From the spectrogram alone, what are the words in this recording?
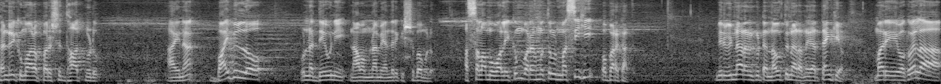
తండ్రి కుమార పరిశుద్ధాత్ముడు. ఆయన బైబిల్లో ఉన్న దేవుని నామం మీ అందరికీ శుభములు. అస్సలం వలైకుం వరహమతుల్ మసీహి వబర్కాత్. మీరు విన్నారనుకుంటా నవ్వుతున్నారు అన్నగారు. థ్యాంక్ యూ మరి ఒకవేళ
